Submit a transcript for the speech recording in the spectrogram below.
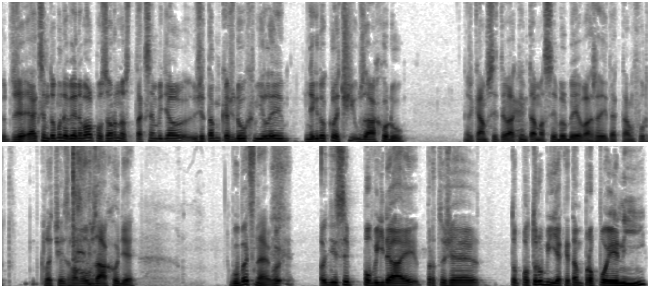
Protože jak jsem tomu nevěnoval pozornost, tak jsem viděl, že tam každou chvíli někdo klečí u záchodu. Říkám si, jak jim tam asi blbě vaří, tak tam furt klečí s hlavou v záchodě. Vůbec ne. Oni si povídají, protože to potrubí, jak je tam propojený,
